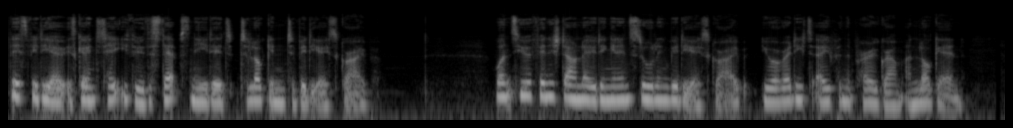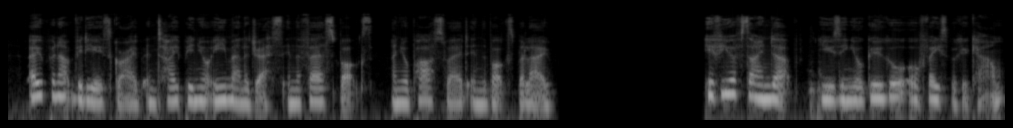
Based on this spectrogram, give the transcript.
This video is going to take you through the steps needed to log into VideoScribe. Once you have finished downloading and installing VideoScribe, you are ready to open the program and log in. Open up VideoScribe and type in your email address in the first box and your password in the box below. If you have signed up using your Google or Facebook account,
